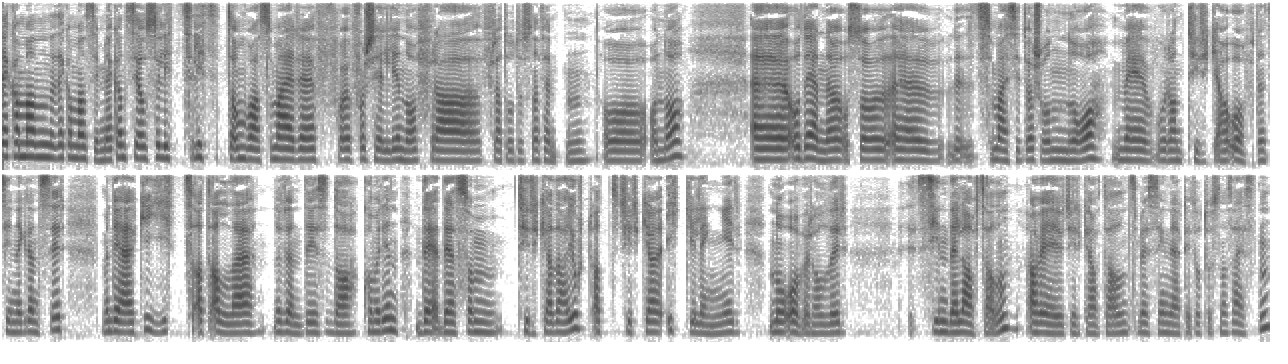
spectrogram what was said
det, kan, man, det kan, man, si. Men jeg kan si også litt, litt om hva som er eh, forskjellig nå fra, fra 2015 og, og nå. Uh, og det ene også uh, som er situasjonen nå, med hvordan Tyrkia har åpnet sine grenser. Men det er ikke gitt at alle nødvendigvis da kommer inn. Det, det som Tyrkia da har gjort, at Tyrkia ikke lenger nå overholder sin del av avtalen, av EU-Tyrkia-avtalen som ble signert i 2016.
